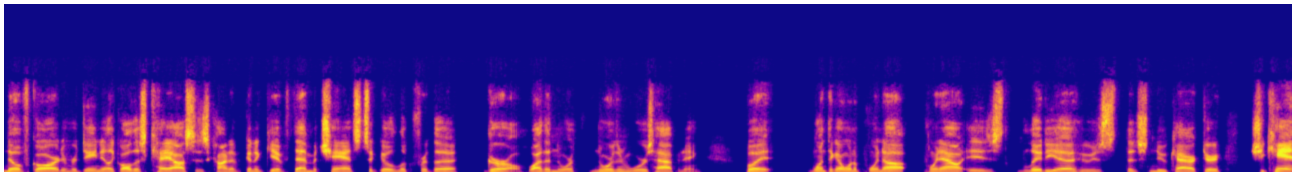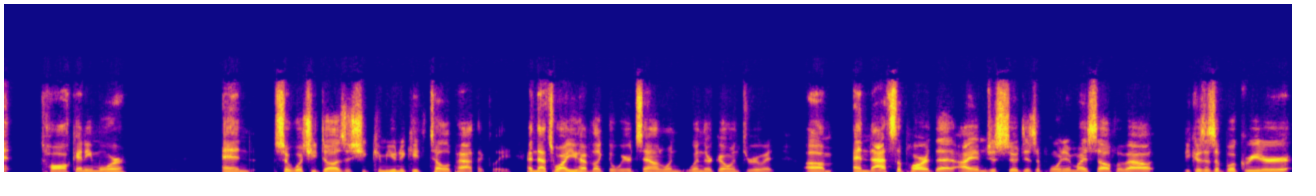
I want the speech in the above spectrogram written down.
Nilfgaard and Redania, like all this chaos is kind of going to give them a chance to go look for the girl while the north northern war is happening. But one thing I want to point out point out is Lydia, who's this new character, she can't talk anymore. And so what she does is she communicates telepathically. And that's why you have like the weird sound when when they're going through it. Um, and that's the part that I am just so disappointed myself about because as a book reader,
